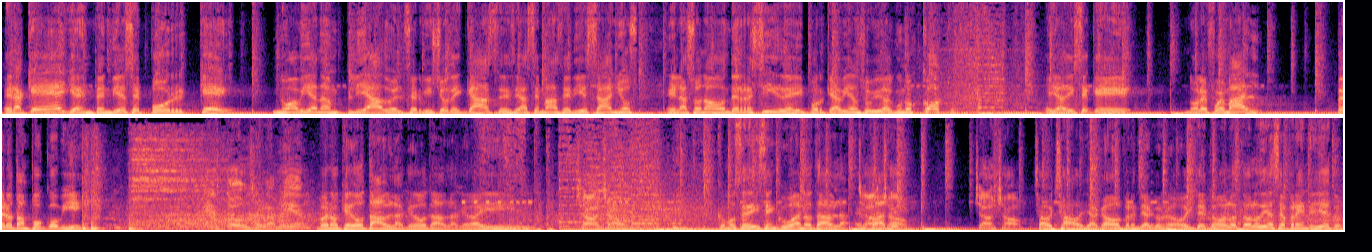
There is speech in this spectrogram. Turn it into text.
era que ella entendiese por qué no habían ampliado el servicio de gas desde hace más de 10 años en la zona donde reside y por qué habían subido algunos costos. Ella dice que no le fue mal, pero tampoco bien. Entonces, la mía. Bueno, quedó tabla, quedó tabla, quedó ahí. Chao, chao. ¿Cómo se dice en cubano tabla? Chao, Empate. chao. Chao, chao. Chao, chao, ya acabo de aprender algo nuevo. Oíste, todos los, todos los días se aprende, y esto.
